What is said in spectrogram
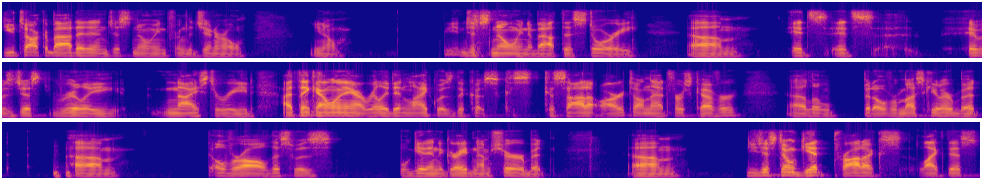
you talk about it and just knowing from the general, you know, just knowing about this story, um, it's it's it was just really nice to read. I think the only thing I really didn't like was the Cas- Cas- Quesada art on that first cover, a little bit over muscular, but um, overall this was we'll get into grading I'm sure, but um, you just don't get products like this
